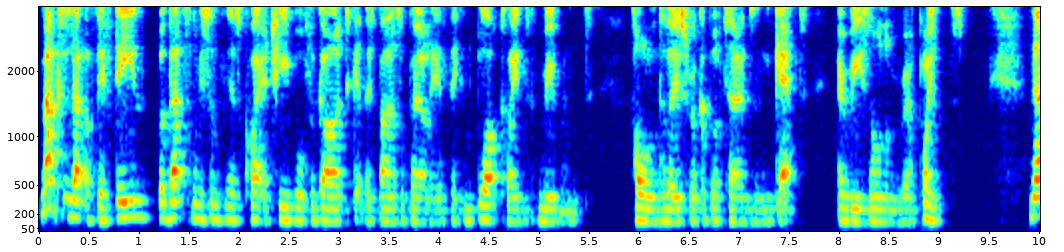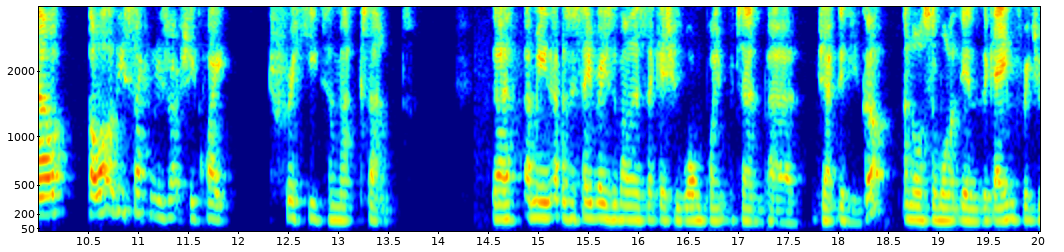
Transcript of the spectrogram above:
Max is out of 15, but that's going to be something that's quite achievable for guard to get those banners up early if they can block lanes of movement, hold onto those for a couple of turns, and get a reasonable number of points. Now, a lot of these secondaries are actually quite tricky to max out. I mean, as I say, the banners that gets you one point per turn per objective you've got, and also one at the end of the game for each,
